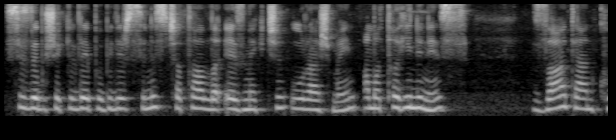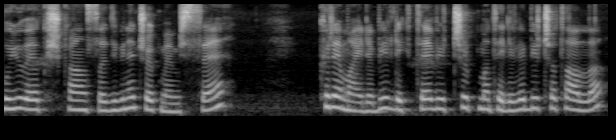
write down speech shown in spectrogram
Siz de bu şekilde yapabilirsiniz. Çatalla ezmek için uğraşmayın. Ama tahininiz zaten koyu ve akışkansa dibine çökmemişse krema ile birlikte bir çırpma teliyle bir çatalla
